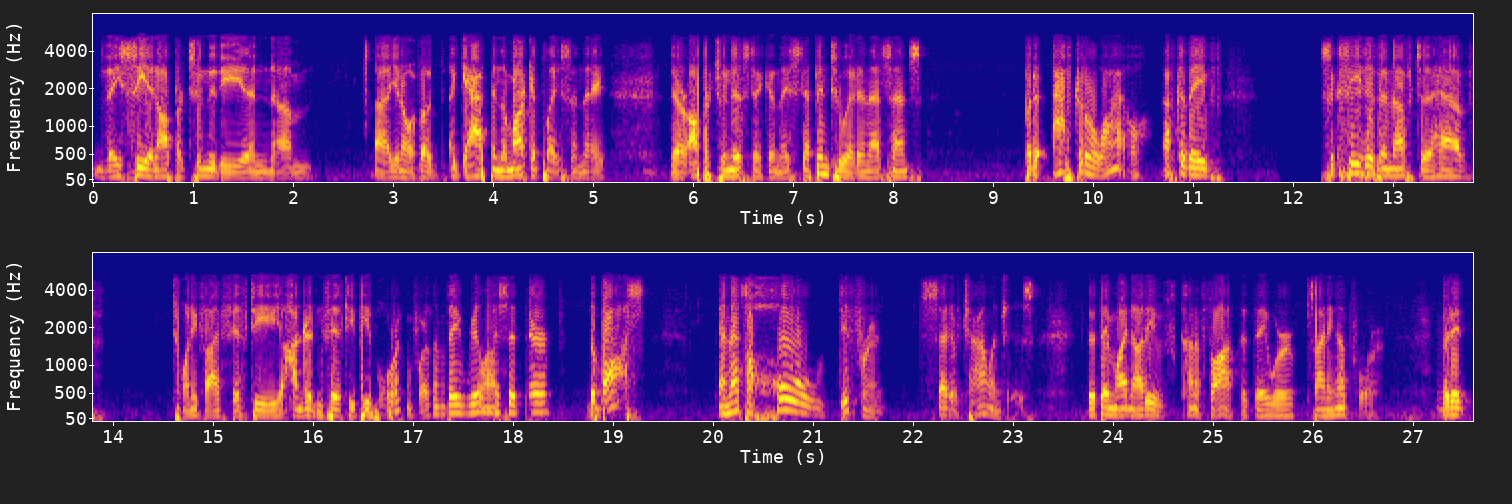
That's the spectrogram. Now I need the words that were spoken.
they see an opportunity in um, uh, you know of a, a gap in the marketplace, and they they're opportunistic and they step into it in that sense but after a while, after they've succeeded enough to have 25, 50, 150 people working for them, they realize that they're the boss. And that's a whole different set of challenges that they might not have kind of thought that they were signing up for. But it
